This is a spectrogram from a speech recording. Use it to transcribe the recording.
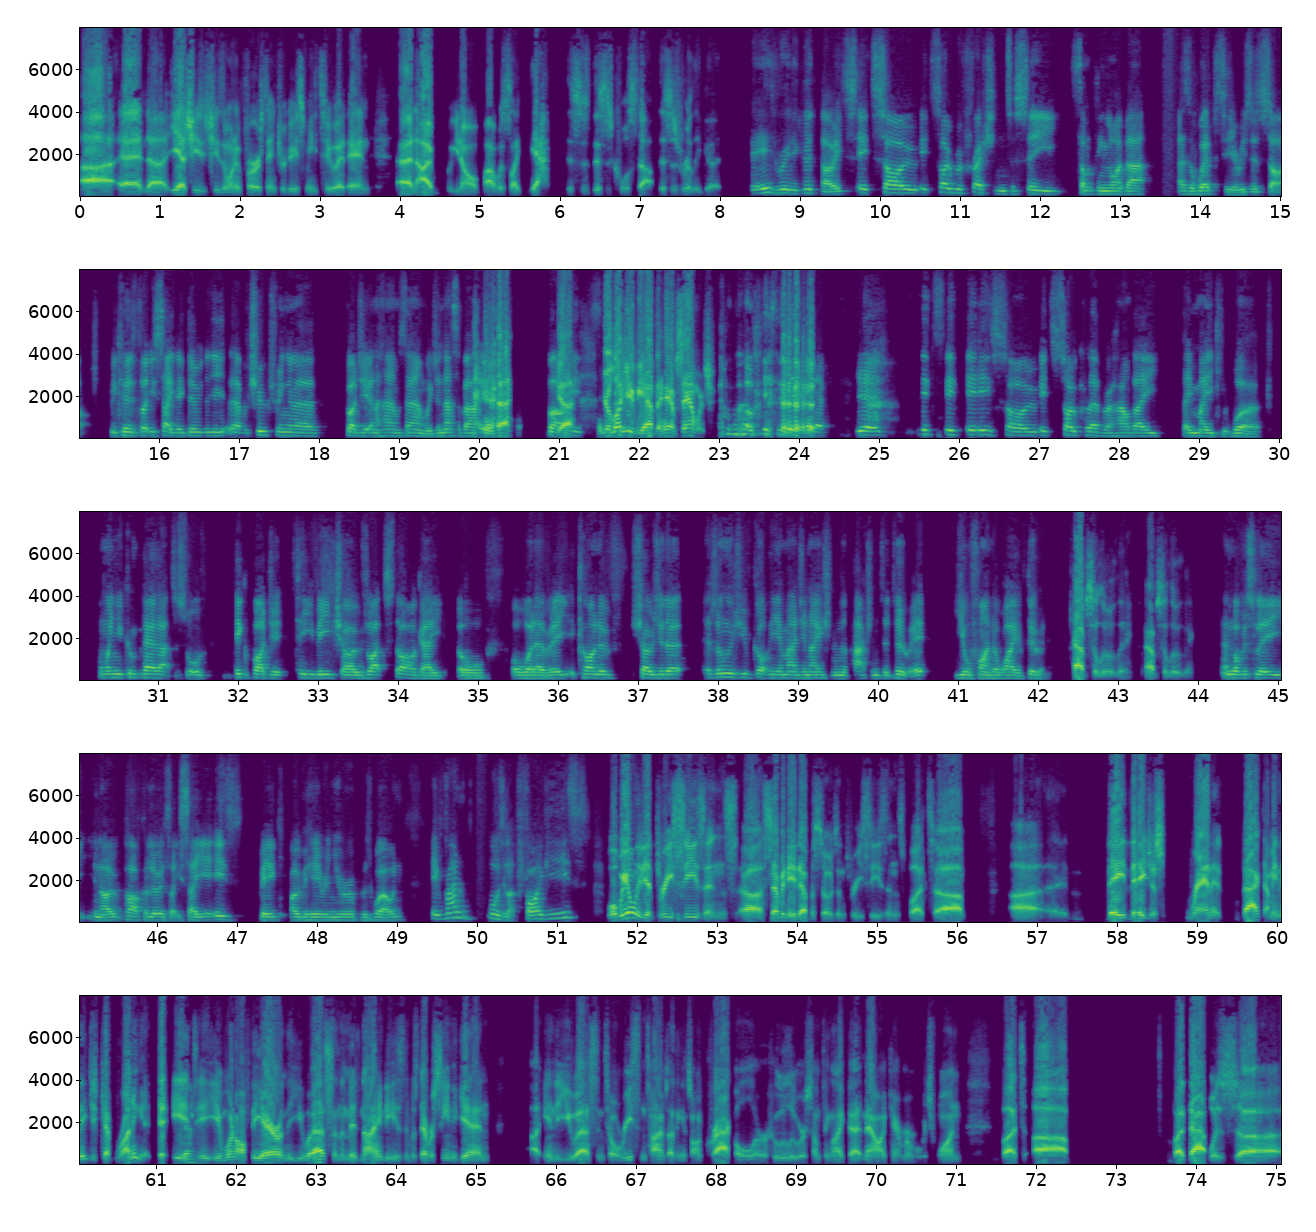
uh, and uh, yeah, she's she's the one who first introduced me to it, and and I, you know, I was like, yeah, this is this is cool stuff. This is really good. It is really good though. It's it's so it's so refreshing to see something like that as a web series as such. Because like you say, they do they have a shoestring and a budget and a ham sandwich, and that's about it. But yeah. and you're lucky if you have the ham sandwich. well, this is it. Yeah. yeah. It's it, it is so it's so clever how they they make it work. And when you compare that to sort of big budget TV shows like Stargate or or whatever, it kind of shows you that as long as you've got the imagination and the passion to do it, you'll find a way of doing it. Absolutely, absolutely. And obviously, you know, Parker Lewis, like you say, it is big over here in Europe as well. And it ran, what was it, like five years? Well, we only did three seasons, uh, 78 episodes in three seasons, but uh, uh, they they just ran it back. I mean, they just kept running it. It, yeah. it, it went off the air in the U.S. in the mid 90s and was never seen again uh, in the U.S. until recent times. I think it's on Crackle or Hulu or something like that now. I can't remember which one, but uh, but that was uh,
